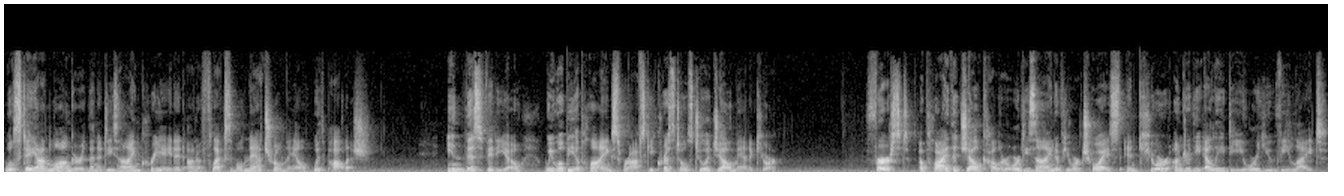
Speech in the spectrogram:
will stay on longer than a design created on a flexible natural nail with polish. In this video, we will be applying Swarovski crystals to a gel manicure. First, apply the gel color or design of your choice and cure under the LED or UV light.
